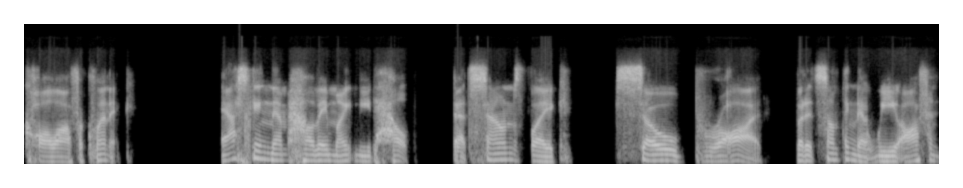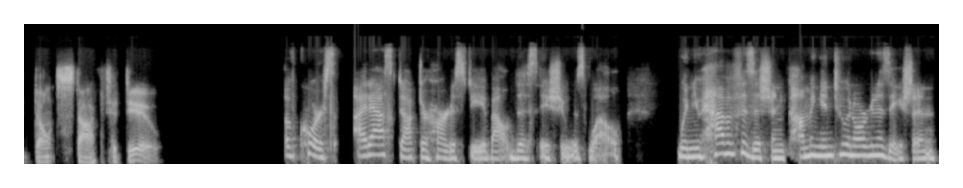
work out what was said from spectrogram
call off a clinic? Asking them how they might need help. That sounds like so broad, but it's something that we often don't stop to do. Of course, I'd ask Dr. Hardesty about this issue as well. When you have a physician coming into an organization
